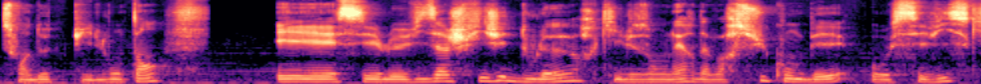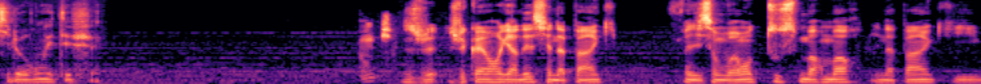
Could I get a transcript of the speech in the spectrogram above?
soin d'eux depuis longtemps. Et c'est le visage figé de douleur qu'ils ont l'air d'avoir succombé aux sévices qui leur ont été faits. donc, Je vais, je vais quand même regarder s'il n'y en a pas un qui. Enfin, ils sont vraiment tous morts morts. Il n'y en a pas un qui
